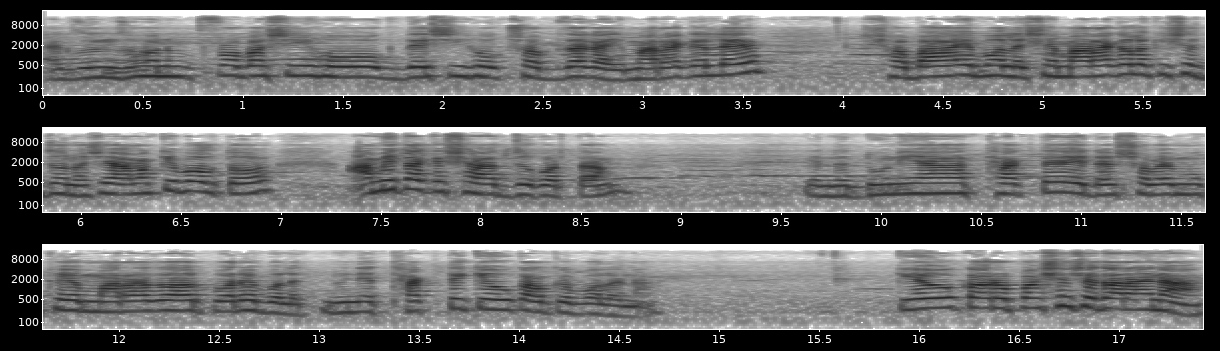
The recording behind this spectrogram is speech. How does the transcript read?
একজন যখন প্রবাসী হোক, দেশি হোক, সব জায়গায় মারা গেলে সবাই বলে, সে মারা গেল কিসের জন্য? সে আমাকে বলতো, আমি তাকে সাহায্য করতাম। কিন্তু দুনিয়া থাকতে এটা সবাই মুখে মারা যাওয়ার পরে বলে, দুনিয়া থাকতে কেউ কাউকে বলে না। কেউ কারও পাশে এসে দাঁড়ায় না।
